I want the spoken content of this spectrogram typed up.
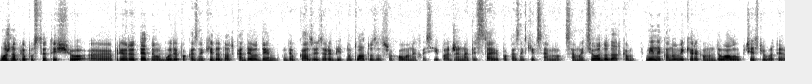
Можна припустити, що е, пріоритетними буде показники додатка Д1, де вказують заробітну плату застрахованих осіб, адже на підставі показників саме, саме цього додатка Мінекономіки рекомендувало обчислювати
